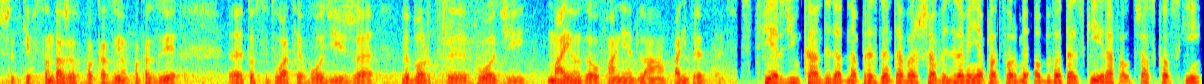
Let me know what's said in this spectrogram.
wszystkie sondaże to pokazują, pokazuje to sytuacja w Łodzi, że wyborcy w Łodzi mają zaufanie dla pani prezydent. Stwierdził kandydat na prezydenta Warszawy z ramienia Platformy Obywatelskiej Rafał Trzaskowski.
